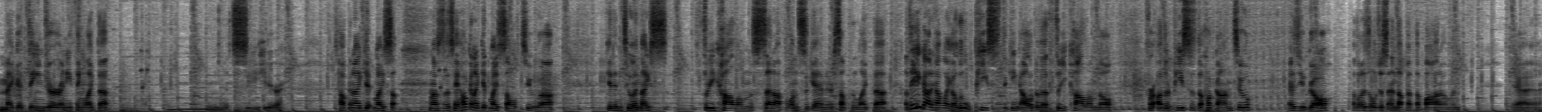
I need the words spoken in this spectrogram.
mega danger or anything like that. Let's see here. How can I get myself... I was to say, how can I get myself to uh, get into a nice three column setup once again or something like that. I think you gotta have like a little piece sticking out of the three column though for other pieces to hook onto as you go. Otherwise it'll just end up at the bottom and yeah.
